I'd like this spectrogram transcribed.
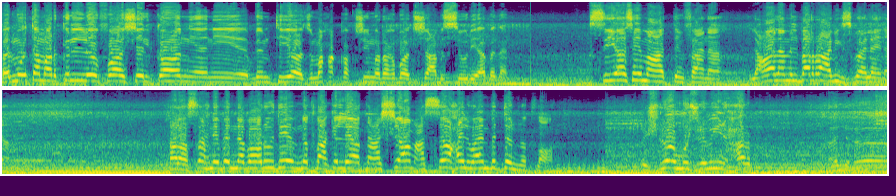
فالمؤتمر كله فاشل كان يعني بامتياز وما حقق شيء من رغبات الشعب السوري ابدا. السياسة ما عاد تنفعنا. العالم البرا عم يكذبوا علينا. خلاص نحن بدنا بارودة بنطلع كلياتنا على الشام على الساحل وين بدنا نطلع؟ شلون مجرمين حرب؟ آه،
